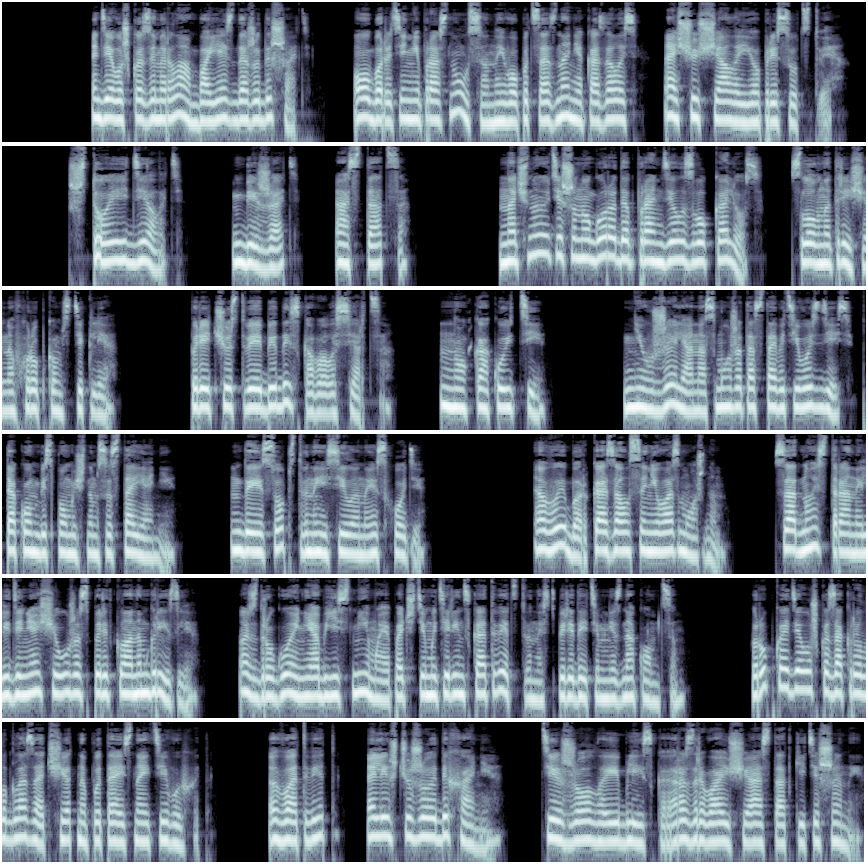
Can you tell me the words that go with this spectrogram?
Девушка замерла, боясь даже дышать. Оборотень не проснулся, но его подсознание, казалось, ощущало ее присутствие. Что ей делать? Бежать? Остаться? Ночную тишину города пронзил звук колес, словно трещина в хрупком стекле. Предчувствие беды сковало сердце. Но как уйти? Неужели она сможет оставить его здесь, в таком беспомощном состоянии? Да и собственные силы на исходе. Выбор казался невозможным. С одной стороны, леденящий ужас перед кланом Гризли, а с другой — необъяснимая, почти материнская ответственность перед этим незнакомцем. Хрупкая девушка закрыла глаза, тщетно пытаясь найти выход. В ответ — лишь чужое дыхание, тяжелое и близкое, разрывающее остатки тишины.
